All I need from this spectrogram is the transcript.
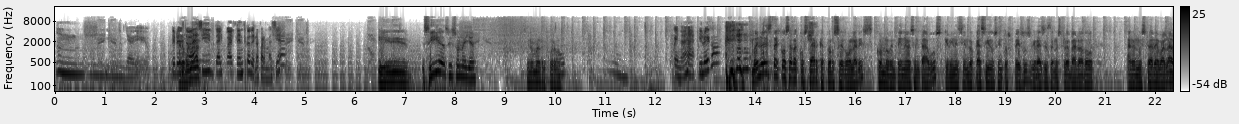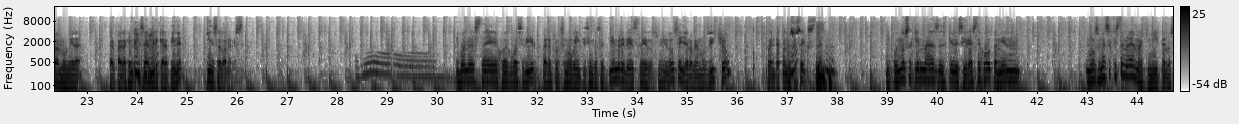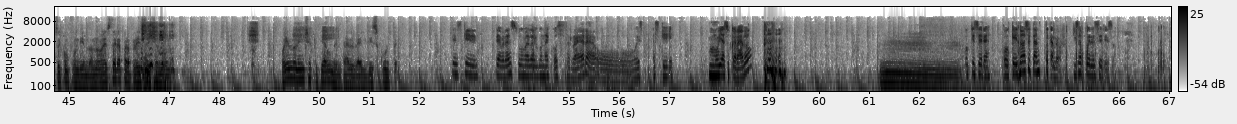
Mm, ya veo. Pero, estaba así, tal cual, dentro de la farmacia. Eh, sí, así son allá, si no mal recuerdo. Bueno, ¿y luego? bueno, esta cosa va a costar 14 dólares con 99 centavos, que viene siendo casi 200 pesos, gracias a nuestro evaluado, a nuestra devaluada moneda. Pero para la gente que sea de América Latina, 15 dólares. Y bueno, este juego va a salir para el próximo 25 de septiembre de este 2012, ya lo habíamos dicho. Cuenta con esos extras. y pues no sé qué más que decir. Este juego también no, se me hace que este no era de maquinita, lo estoy confundiendo, no, este era para PlayStation 1. Oyendo el hincha que te hago mental, ahí, disculpe. Es que te habrás fumado alguna cosa rara o es, que muy azucarado. Mm. ¿O qué será? O que no hace tanto calor, quizá puede ser eso.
